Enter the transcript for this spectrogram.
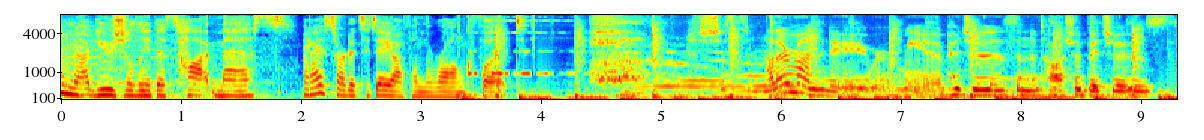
I'm not usually this hot mess, but I started today off on the wrong foot. It's just another Monday where Mia pitches and Natasha bitches.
